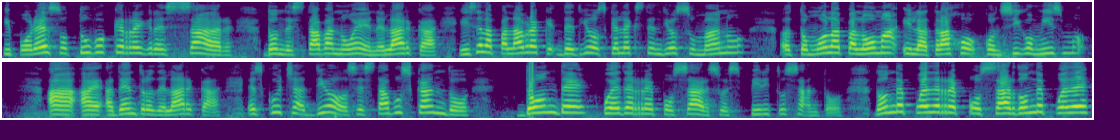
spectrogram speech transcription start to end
y por eso tuvo que regresar donde estaba Noé en el arca. Y dice la palabra de Dios que él extendió su mano, eh, tomó la paloma y la trajo consigo mismo adentro del arca. Escucha, Dios está buscando ¿Dónde puede reposar su Espíritu Santo? ¿Dónde puede reposar? ¿Dónde puede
